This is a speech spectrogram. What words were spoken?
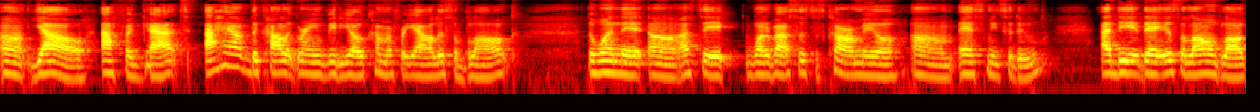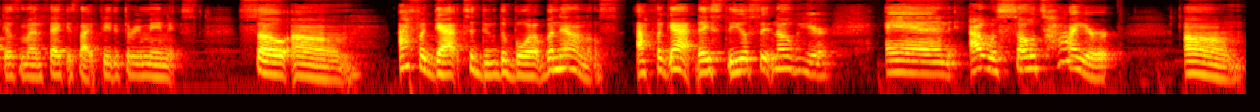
Uh, y'all, I forgot. I have the collard green video coming for y'all. It's a vlog. The one that uh, I said one of our sisters, Carmel, um, asked me to do. I did that. It's a long vlog. As a matter of fact, it's like 53 minutes. So um, I forgot to do the boiled bananas. I forgot. They still sitting over here. And I was so tired um,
